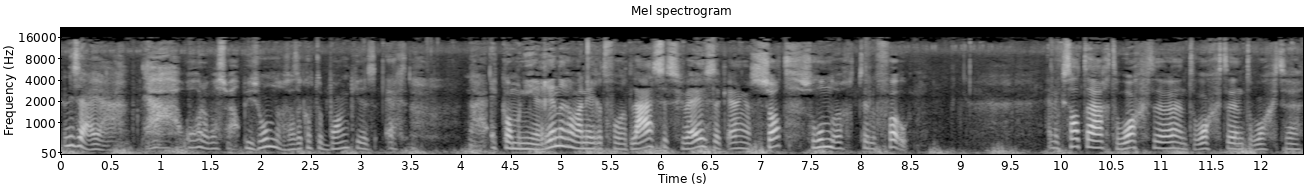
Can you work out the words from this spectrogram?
En die zei, ja, ja oh, dat was wel bijzonder. Dat ik op de bankje dus echt... Nou, ik kan me niet herinneren wanneer het voor het laatst is geweest dat ik ergens zat zonder telefoon. En ik zat daar te wachten en te wachten en te wachten.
